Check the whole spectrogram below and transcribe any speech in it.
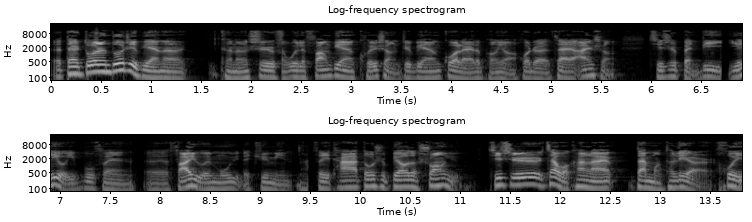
呃，但是多伦多这边呢？可能是为了方便魁省这边过来的朋友，或者在安省，其实本地也有一部分呃法语为母语的居民，所以它都是标的双语。其实，在我看来，在蒙特利尔会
